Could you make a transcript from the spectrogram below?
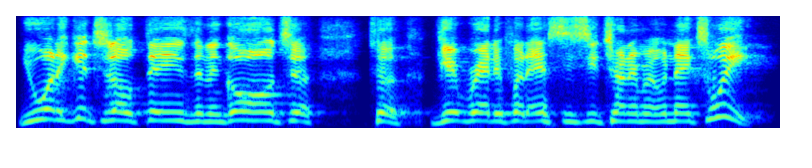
You want to get to those things and then go on to, to get ready for the SEC tournament next week.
